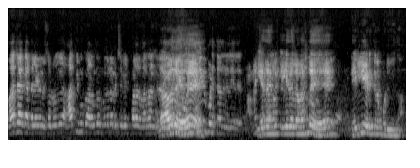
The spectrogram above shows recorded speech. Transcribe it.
பாஜக தலைவர் சொல்றது அதிமுக முதலமைச்சர் வேட்பாளர் வர்றாங்க. அதாவது. இதுல வந்து டெல்லி எடுக்கிற முடிவு தான்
